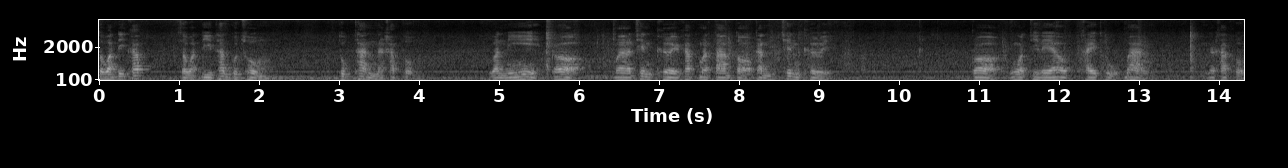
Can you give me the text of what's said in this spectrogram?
สวัสดีครับ สวัสดีท่านผู้ชมทุกท่านนะครับผม วันนี้ก็มาเช่นเคยครับ มาตามต่อกันเช่นเคย ก็งวดที่แล้วใครถูกบ้างนะครับผม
